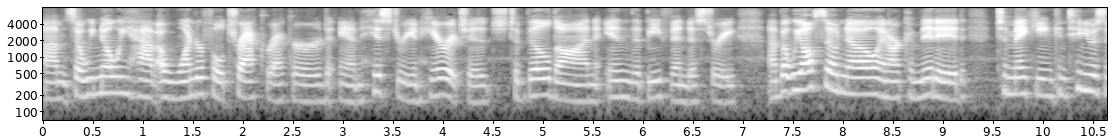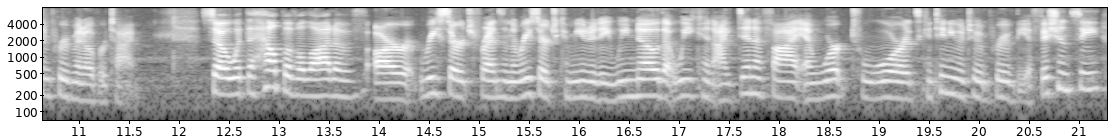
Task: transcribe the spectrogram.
Um, so we know we have a wonderful track record and history and heritage to build on in the beef industry, uh, but we also know and are committed to making continuous improvement over time. So, with the help of a lot of our research friends in the research community, we know that we can identify and work towards continuing to improve the efficiency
